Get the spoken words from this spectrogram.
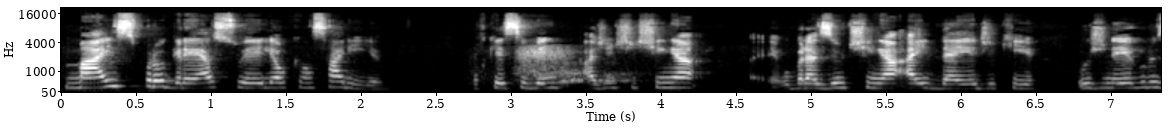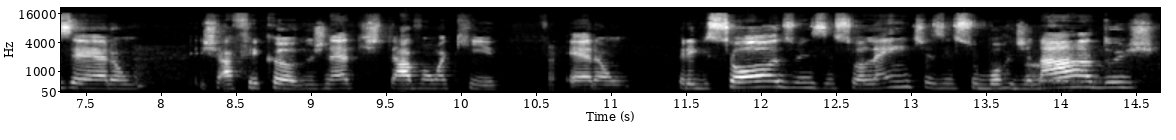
mais progresso ele alcançaria. Porque se bem a gente tinha, o Brasil tinha a ideia de que os negros eram africanos, né, que estavam aqui, eram preguiçosos, insolentes, insubordinados,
